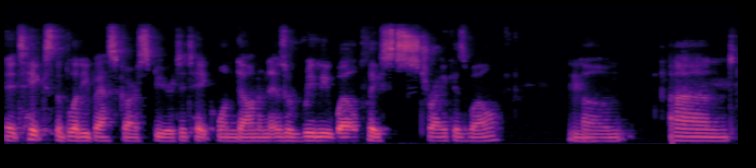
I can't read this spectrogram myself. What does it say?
it takes the bloody Beskar spear to take one down, and it was a really well placed strike as well. Mm. Um, and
